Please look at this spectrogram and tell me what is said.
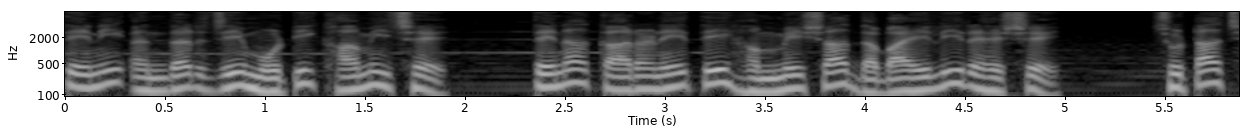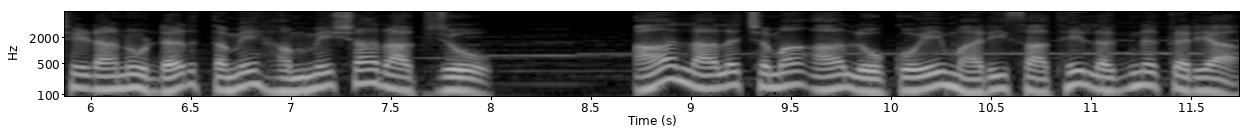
તેની અંદર જે મોટી ખામી છે, તેના કારણે તે હંમેશા દબાયેલી રહેશે. છૂટાછેડાનો ડર તમે હંમેશા રાખજો. આ લાલચમાં આ લોકોએ મારી સાથે લગ્ન કર્યા,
